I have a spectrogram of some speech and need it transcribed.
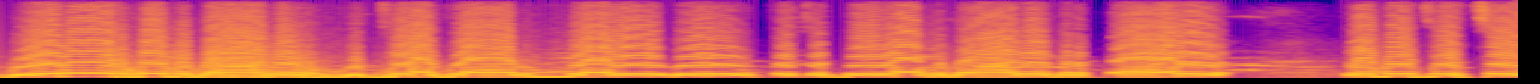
ਗੋਲਵਰ ਦੇ ਮੈਦਾਨ ਜਿੱਥੇ ਅੱਜ ਆਪ ਜੀ ਆਏ ਗੋਲਵਰ ਤੇ ਚੱਡੇ ਦਾ ਮੈਦਾਨ ਹੈ ਵਰਪਾਲ ਇਹਦੇ ਚ ਇੱਥੇ,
